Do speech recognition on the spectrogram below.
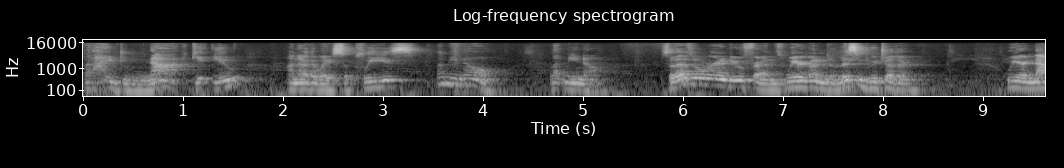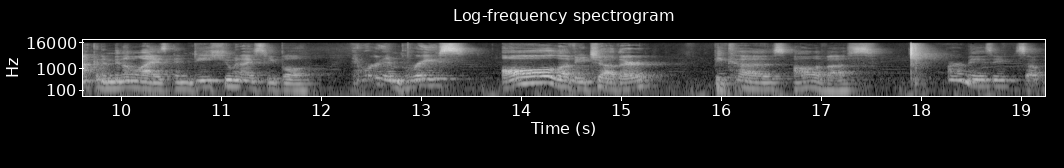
but I do not get you on other ways. So please let me know. Let me know. So that's what we're gonna do, friends. We are going to listen to each other. We are not gonna minimalize and dehumanize people. And we're gonna embrace all of each other because all of us are amazing. So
